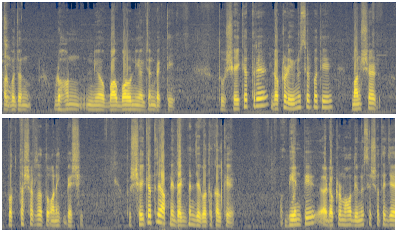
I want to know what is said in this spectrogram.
সর্বজন গ্রহণীয় বা বরণীয় একজন ব্যক্তি। তো সেই ক্ষেত্রে ডক্টর ইউনুসের প্রতি মানুষের প্রত্যাশাটা তো অনেক বেশি। তো সেই ক্ষেত্রে আপনি দেখবেন যে গতকালকে বিএনপি ডক্টর মোহাম্মদ ইউনুসের সাথে যে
